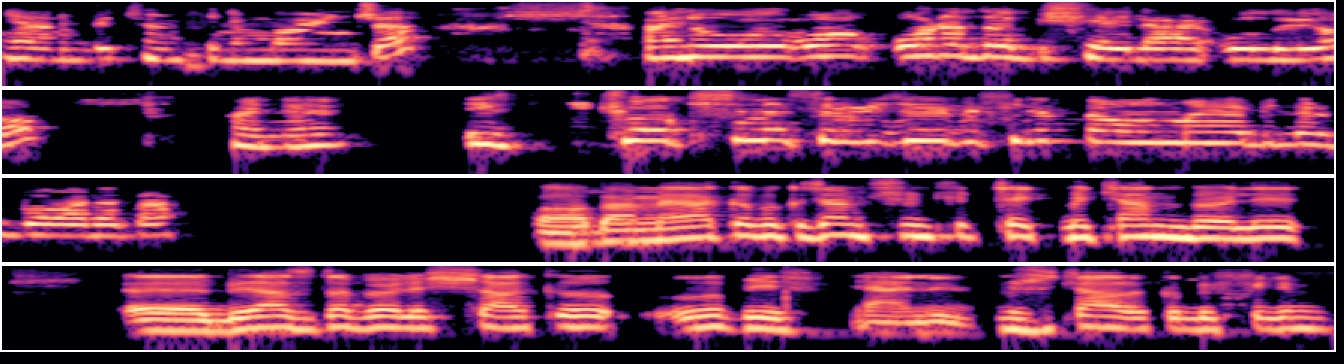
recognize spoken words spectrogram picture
Yani bütün film boyunca. Hani o, o orada bir şeyler oluyor. Hani çoğu kişinin seveceği bir film de olmayabilir bu arada. Aa, Ben merakla bakacağım çünkü tek mekan böyle e, biraz da böyle şarkılı bir yani müzik ağırlıklı bir film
